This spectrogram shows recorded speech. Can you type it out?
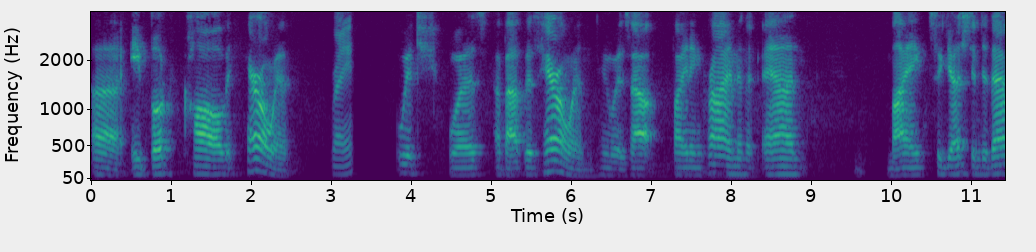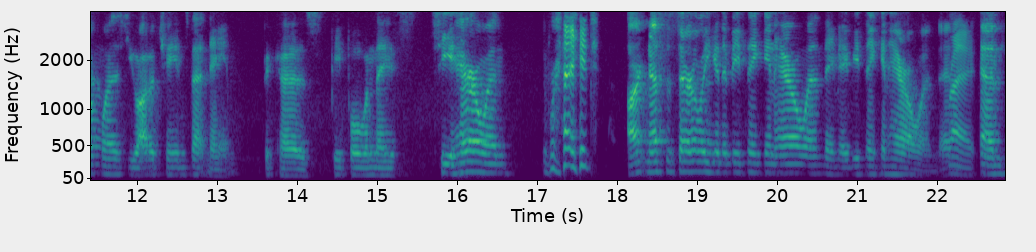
uh, a book called Heroin. Right, which was about this heroine who was out fighting crime, and and my suggestion to them was you ought to change that name because people, when they see heroin, right, aren't necessarily going to be thinking heroin. They may be thinking heroin, and, right? And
